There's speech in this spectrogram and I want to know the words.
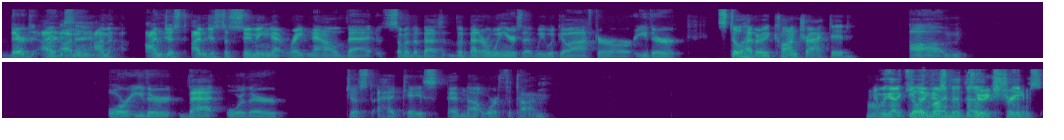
there, I, I'm, say. I'm, I'm just, I'm just assuming that right now that some of the best, the better wingers that we would go after are either still heavily contracted, um, or either that or they're just a head case and not worth the time. And we got to keep like in mind the that the two the- extremes.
